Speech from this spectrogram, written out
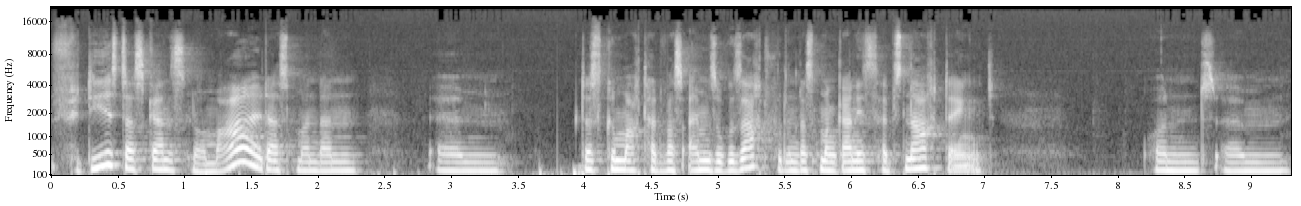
für die ist das ganz normal, dass man dann ähm, das gemacht hat, was einem so gesagt wurde und dass man gar nicht selbst nachdenkt. Und, ähm,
